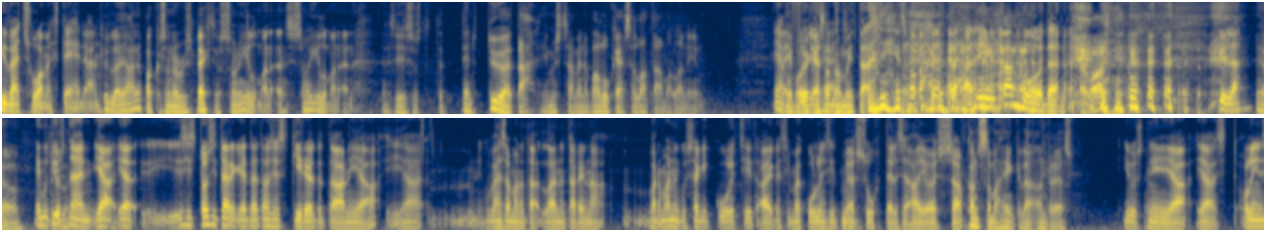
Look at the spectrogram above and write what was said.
hyvä, että suomeksi tehdään. Kyllä, ja aina pakko sanoa respect, jos se on ilmainen. Siis se on ilmainen. Ja siis jos te tehnyt työtä, ihmiset saa mennä vaan lukea sen lataamalla, niin Ihan ei voi oikein sanoa mitään. niin, se on vähän tähän. Niinpä muuten. kyllä. Joo, ei, mutta just näin. Ja, ja, siis tosi tärkeää, että asiasta kirjoitetaan ja, ja niin kuin vähän samanlainen tarina. Varmaan niin kuin säkin kuulit siitä aikaisin. Mä kuulin siitä myös suhteellisen ajoissa. Kans sama henkilö, Andreas. Just Joo. niin, ja, ja sit olin,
